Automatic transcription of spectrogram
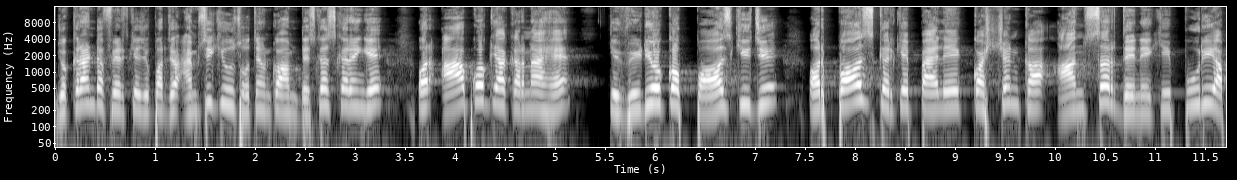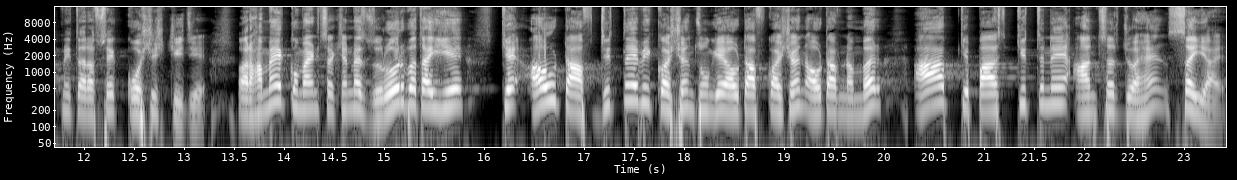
जो करंट अफेयर्स के ऊपर जो एमसीक्यूज होते हैं, उनको हम डिस्कस करेंगे। और आपको क्या करना है कि वीडियो को पॉज कीजिए और पॉज करके पहले क्वेश्चन का आंसर देने की पूरी अपनी तरफ़ से कोशिश कीजिए। और हमें कमेंट सेक्शन में ज़रूर बताइए कि आउट ऑफ़ जितने भी क्वेश्चन होंगे out of question out of number आपके पास कितने आंसर जो हैं, सही आए।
